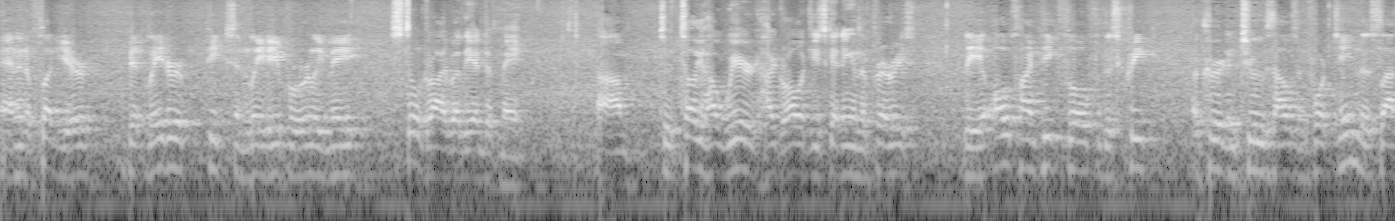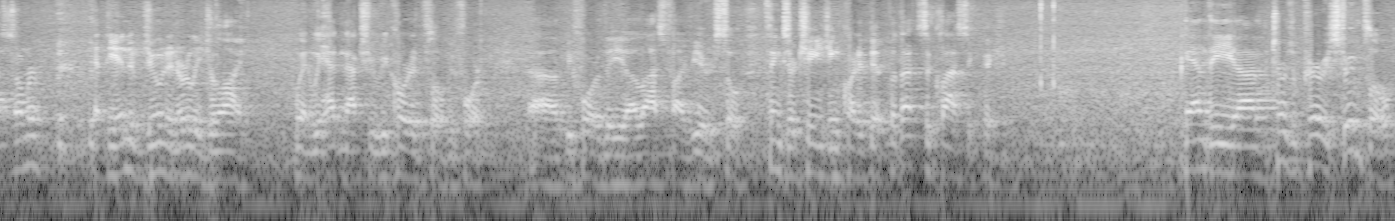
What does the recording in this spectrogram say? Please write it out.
And in a flood year, a bit later, peaks in late April, early May, still dry by the end of May. Um, to tell you how weird hydrology is getting in the prairies, the all-time peak flow for this creek occurred in 2014, this last summer, at the end of June and early July, when we hadn't actually recorded flow before. uh, before the uh, last five years. So things are changing quite a bit, but that's the classic picture. And the, uh, in terms of prairie stream flow,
